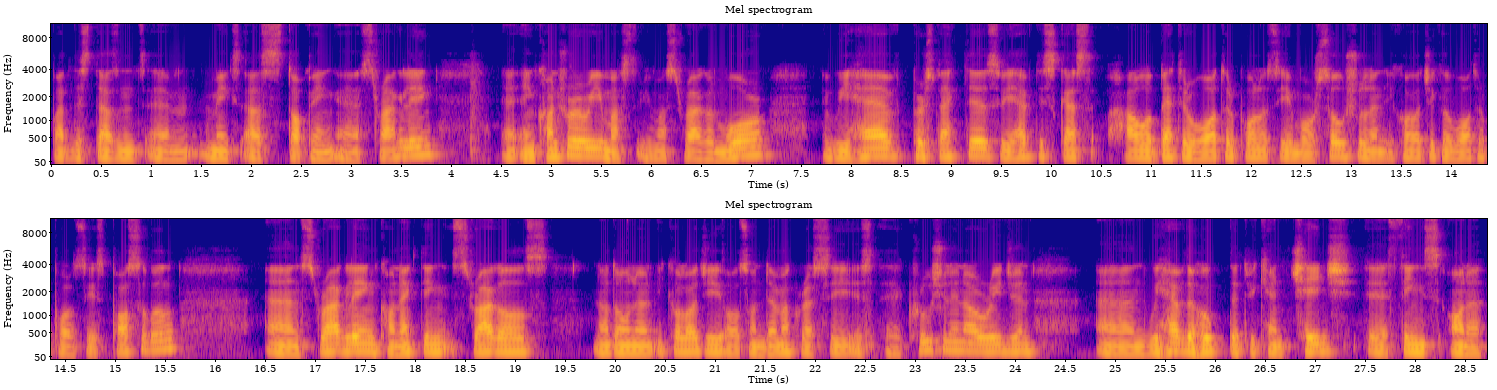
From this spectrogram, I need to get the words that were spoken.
but this doesn't um, makes us stopping uh, struggling. Uh, in contrary, must we must struggle more we have perspectives, we have discussed how a better water policy, a more social and ecological water policy is possible, and struggling, connecting struggles, not only on ecology, also on democracy, is uh, crucial in our region. And we have the hope that we can change uh, things on a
